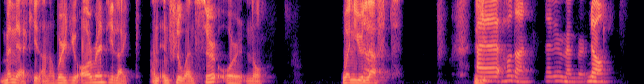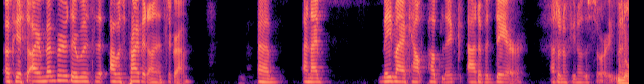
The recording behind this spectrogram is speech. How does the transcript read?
مني أكيد أنا were you already like an influencer or no when you No. left Did you- Uh, hold on. Let me remember. No. Okay, so I remember there was I was private on Instagram, um, and I made my account public out of a dare. I don't know if you know the story. But no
